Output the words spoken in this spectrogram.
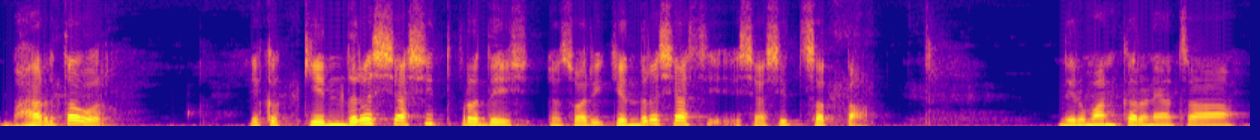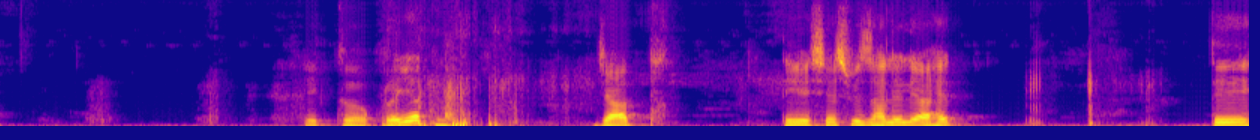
भारतावर एक केंद्रशासित प्रदेश सॉरी केंद्रशासित शासित सत्ता निर्माण करण्याचा एक प्रयत्न ज्यात ते यशस्वी झालेले आहेत. ते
